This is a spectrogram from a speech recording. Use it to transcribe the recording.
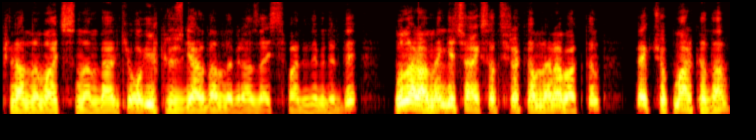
Planlama açısından belki o ilk rüzgardan da biraz daha istifade edebilirdi. Buna rağmen geçen ayki satış rakamlarına baktım. Pek çok markadan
